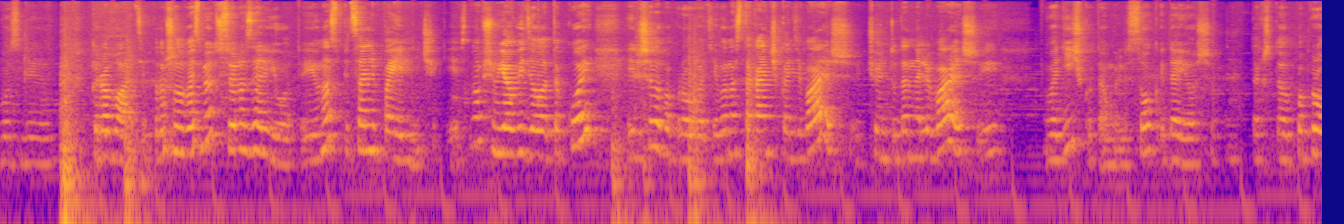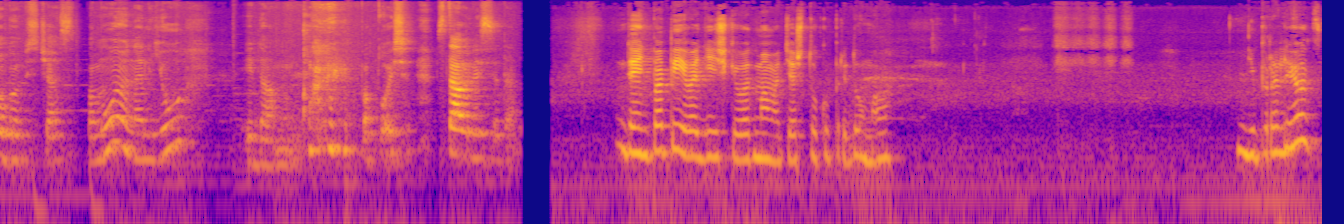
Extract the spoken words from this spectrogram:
возле кровати, потому что он возьмет все разольет. И у нас специальный паильничек есть. Ну, в общем, я увидела такой и решила попробовать. Его на стаканчик одеваешь, что-нибудь туда наливаешь и водичку там или сок и даешь ему. Так что попробуем сейчас. Помою, налью и дам ему попозже. Ставлю сюда. День, попей водички, вот мама тебе штуку придумала. Не прольется?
